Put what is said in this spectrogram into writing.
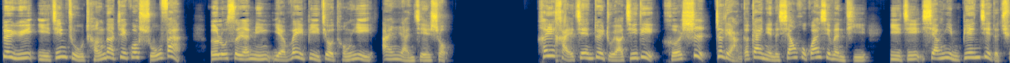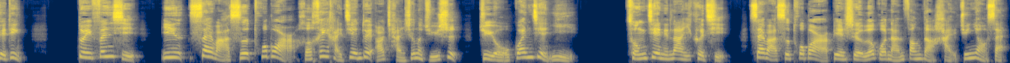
对于已经煮成的这锅熟饭，俄罗斯人民也未必就同意安然接受。黑海舰队主要基地和市这两个概念的相互关系问题，以及相应边界的确定，对分析因塞瓦斯托波尔和黑海舰队而产生的局势具有关键意义。从建立那一刻起，塞瓦斯托波尔便是俄国南方的海军要塞。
